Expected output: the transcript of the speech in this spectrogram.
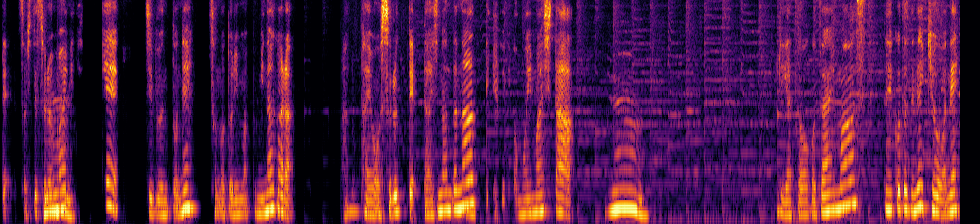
て、そしてそれを毎日して、自分とね、そのドリームマップ見ながら、あの、対話をするって大事なんだなっていうふうに思いました。うん。ありがとうございます。ということでね、今日はね、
